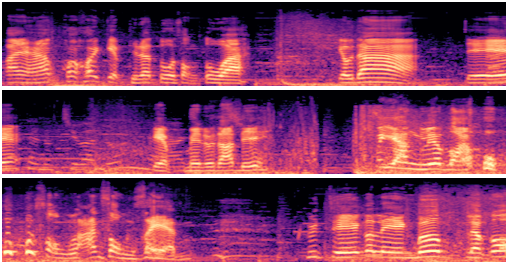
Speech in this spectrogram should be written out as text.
ไปครับค่อยๆเก็บทีละตัวสองตัว เกียวด้าเจ๊เก็บเมนูดัสดิเปี้ยงเรียบร้อยโอ้สองล้านสองแสนคือเจ๊ก็เลงเบิ้มแล้วก็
